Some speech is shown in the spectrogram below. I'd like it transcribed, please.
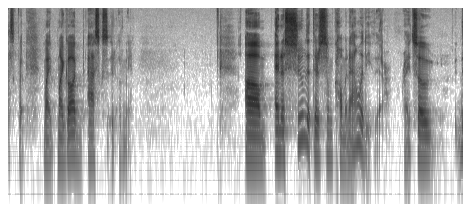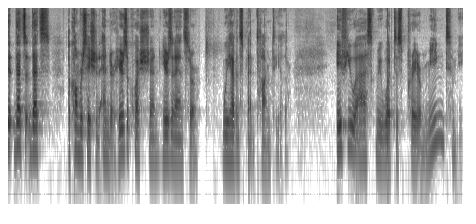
ask, but my, my God asks it of me. Um, and assume that there's some commonality there, right? So th- that's, that's a conversation ender. Here's a question, here's an answer we haven't spent time together. If you ask me, what does prayer mean to me?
